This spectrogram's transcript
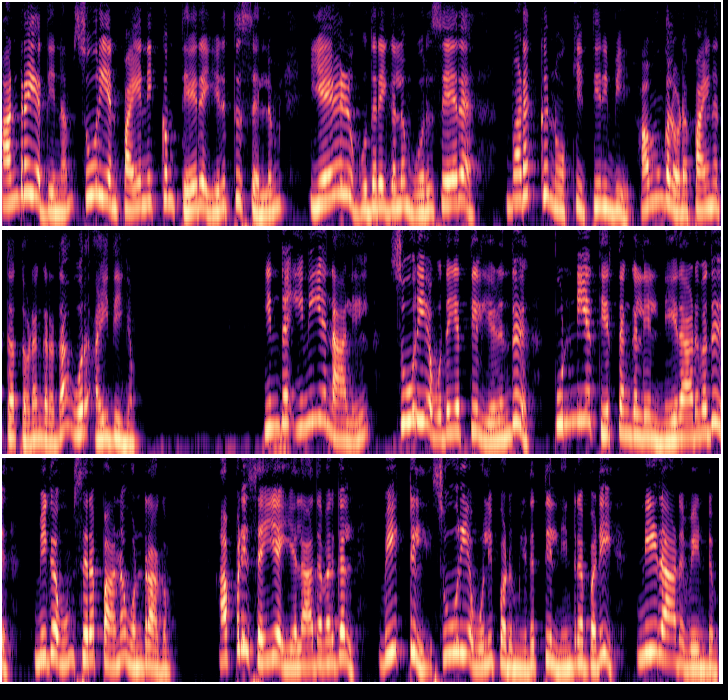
அன்றைய தினம் சூரியன் பயணிக்கும் தேரை இழுத்து செல்லும் ஏழு குதிரைகளும் ஒரு சேர வடக்கு நோக்கி திரும்பி அவங்களோட பயணத்தை தொடங்குறதா ஒரு ஐதீகம். இந்த இனிய நாளில் சூரிய உதயத்தில் எழுந்து புண்ணிய தீர்த்தங்களில் நீராடுவது மிகவும் சிறப்பான ஒன்றாகும். அப்படி செய்ய இயலாதவர்கள் வீட்டில் சூரிய ஒளிப்படும் இடத்தில் நின்றபடி நீராட வேண்டும்.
